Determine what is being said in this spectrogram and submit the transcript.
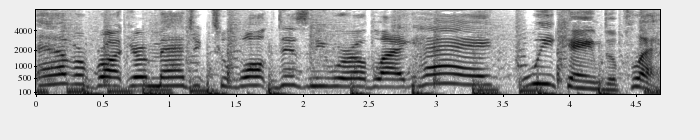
ever brought your magic to Walt Disney World like, hey, we came to play?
